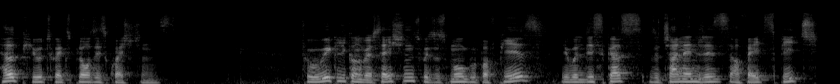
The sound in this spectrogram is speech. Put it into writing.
help you to explore these questions. Through weekly conversations with a small group of peers, you will discuss the challenges of hate speech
